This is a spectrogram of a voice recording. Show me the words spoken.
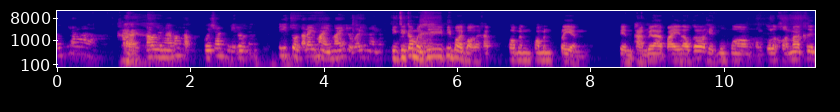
แล้วพี่ย่าล่ะครับ เรายังไงบ้างกับเวอร์ชันนี้เราตีโจทย์อะไรใหม่ไหมหรือว่ายังไงครับจริงๆก็เหมือนที่พี่บอยบอกนะครับ พอมันพอมันเปลี่ยนเปลี่ยนผ่านเวลาไป เราก็เห็นมุมมองของตัวละครมากขึ้น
